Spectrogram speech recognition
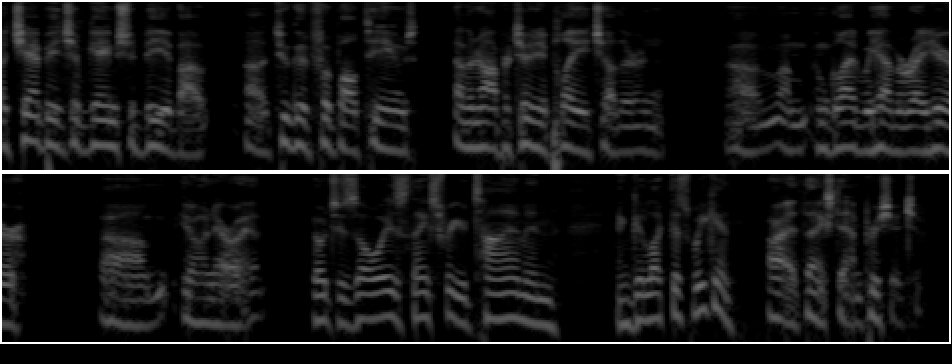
a championship game should be about. Uh, two good football teams have an opportunity to play each other, and um, I'm, I'm glad we have it right here, um, you know, in Arrowhead. Coach, as always, thanks for your time and and good luck this weekend. All right, thanks, Dan. Appreciate you.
